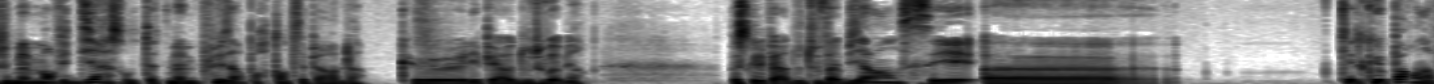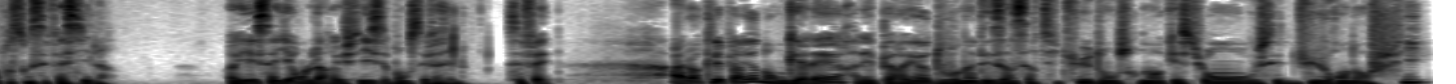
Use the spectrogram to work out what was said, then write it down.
j'ai même envie de dire, elles sont peut-être même plus importantes, ces périodes-là, que les périodes où tout va bien. Parce que les périodes où tout va bien, c'est. Euh, quelque part, on a l'impression que c'est facile. Vous voyez, ça y est, on l'a réussi, c'est bon, c'est facile, c'est fait. Alors que les périodes où on galère, les périodes où on a des incertitudes, où on se remet en question, où c'est dur, on en chie,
